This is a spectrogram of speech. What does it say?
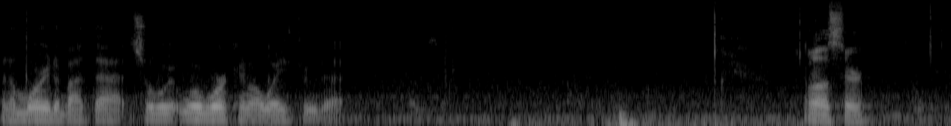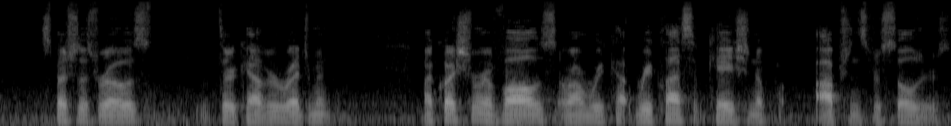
And I'm worried about that. So we're, we're working our way through that. Hello, sir. Specialist Rose, 3rd Cavalry Regiment. My question revolves around reclassification of options for soldiers.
